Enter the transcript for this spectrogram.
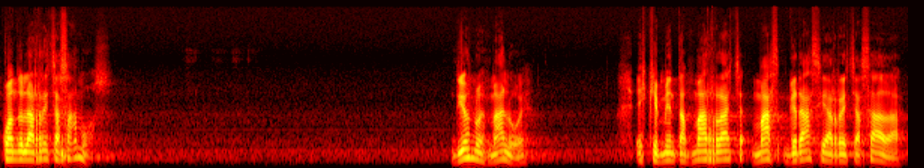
Cuando la rechazamos. Dios no es malo, ¿eh? Es que mientras más, más gracia rechazada,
